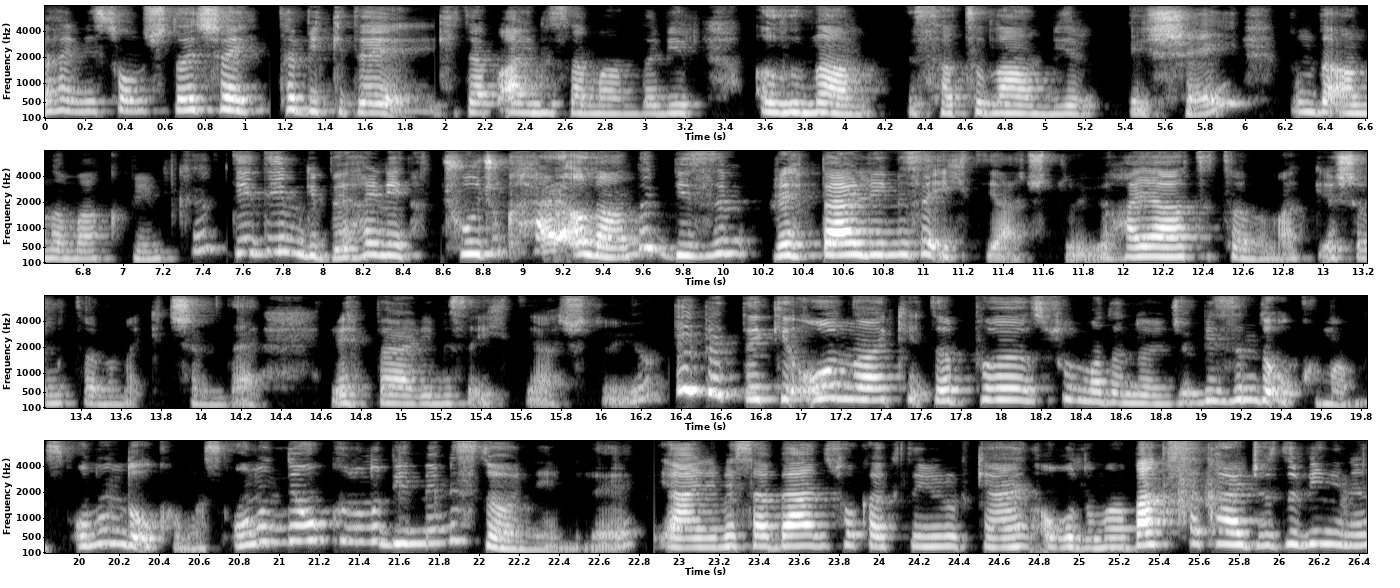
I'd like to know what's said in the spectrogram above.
Hani sonuçta şey tabii ki de kitap aynı zamanda bir alınan, satılan bir şey. Bunu da anlamak mümkün. Dediğim gibi hani çocuk her alanda bizim rehberliğimize ihtiyaç duyuyor. Hayatı tanımak, yaşamı tanımak için de rehberliğimize ihtiyaç duyuyor. Elbette ki ona kitabı sunmadan önce bizim de okumamız, onun da okuması, onun ne okuduğunu bilmemiz de önemli. Yani mesela ben sokakta yürürken oğluma bak Sakarcadı Winnie'nin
